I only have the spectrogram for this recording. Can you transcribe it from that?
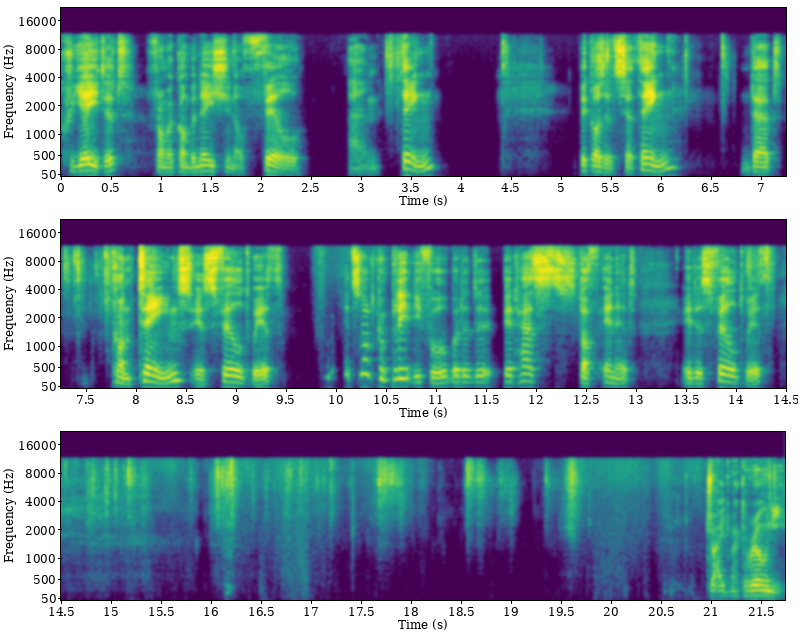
created from a combination of fill and thing because it's a thing that contains, is filled with, it's not completely full, but it, it has stuff in it. It is filled with dried macaroni.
